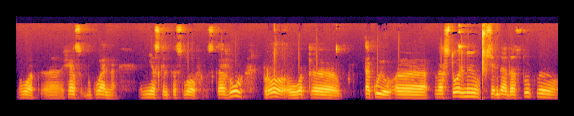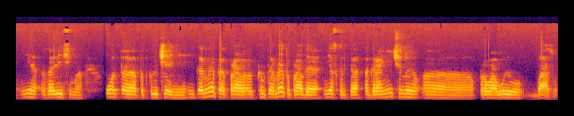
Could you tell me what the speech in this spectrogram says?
Вот. А, сейчас буквально несколько слов скажу про вот а, такую э, настольную, всегда доступную, независимо от э, подключения интернета, прав, к интернету, правда, несколько ограниченную э, правовую базу.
